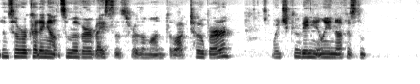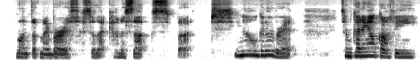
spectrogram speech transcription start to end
And so we're cutting out some of our vices for the month of October, which conveniently enough is the month of my birth. So that kind of sucks, but you know, I'll get over it. So I'm cutting out coffee,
